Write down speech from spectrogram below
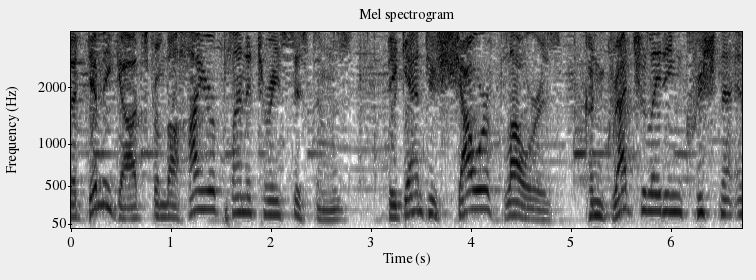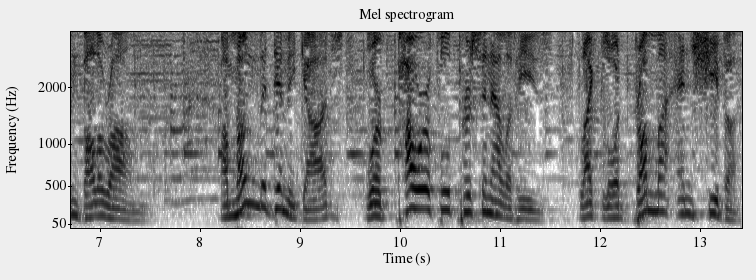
The demigods from the higher planetary systems began to shower flowers congratulating Krishna and Balaram. Among the demigods were powerful personalities like Lord Brahma and Shiva,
